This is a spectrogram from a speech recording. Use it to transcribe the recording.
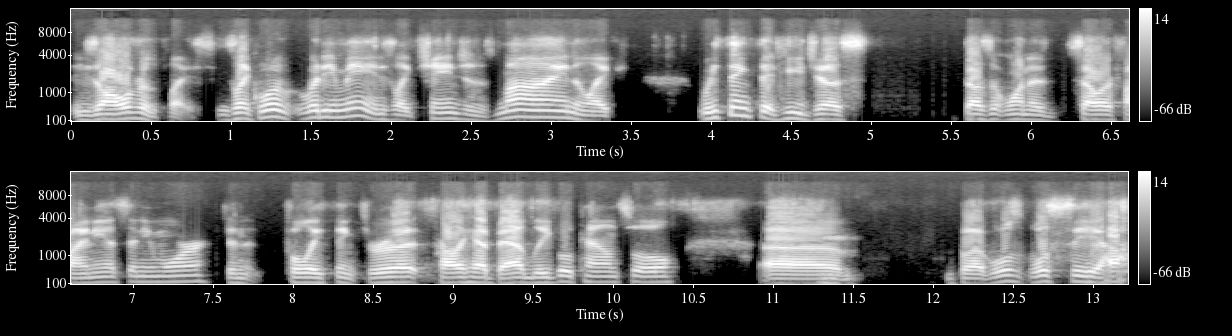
he's all over the place. He's like, what What do you mean? He's like changing his mind, and like we think that he just doesn't want to sell seller finance anymore. Didn't fully think through it. Probably had bad legal counsel. Um, mm. But we'll we'll see. I'll,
